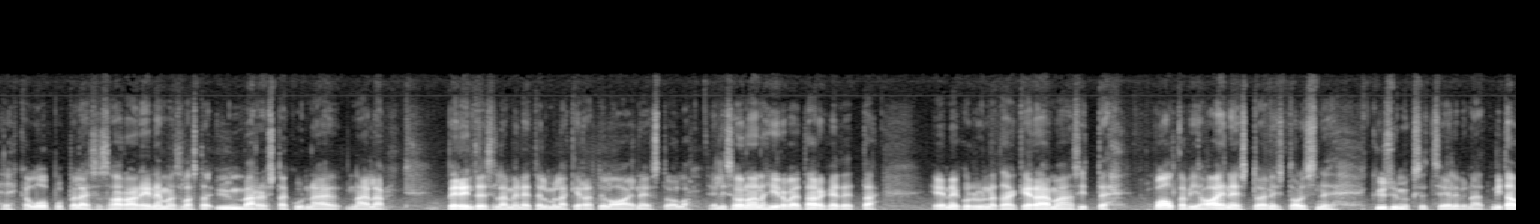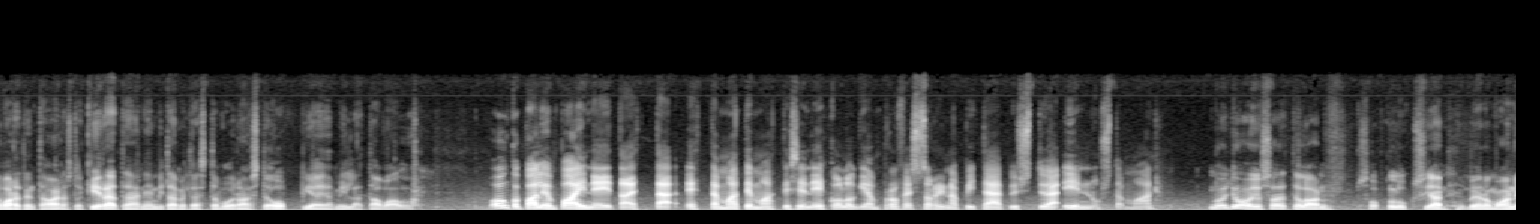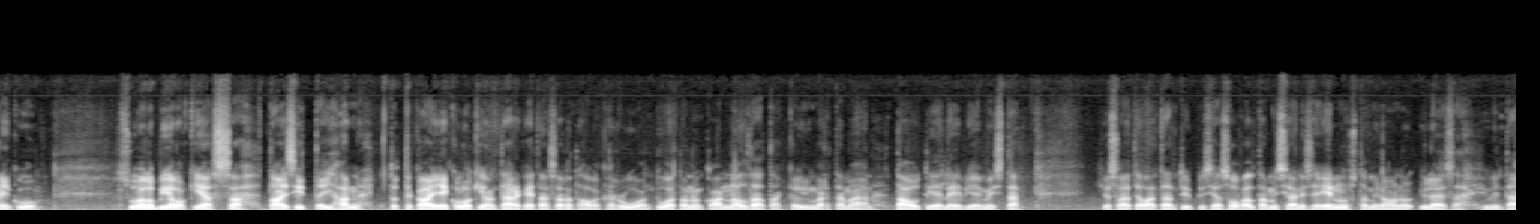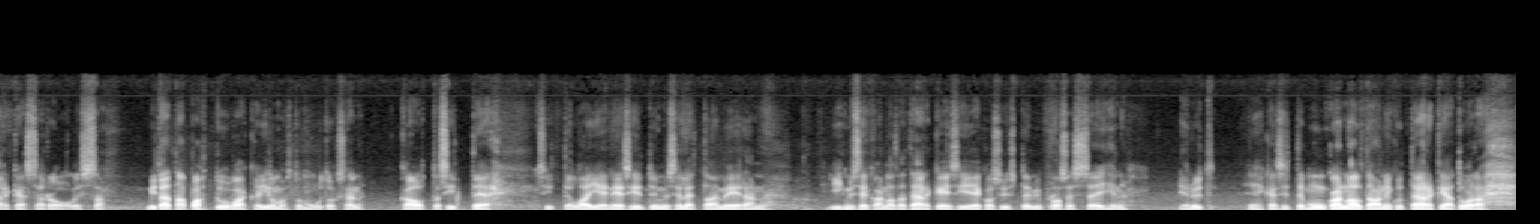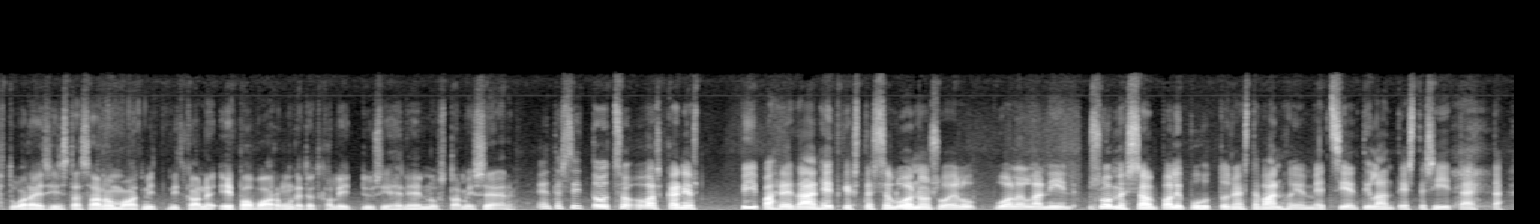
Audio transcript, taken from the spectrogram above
ehkä loppupeleissä saadaan enemmän sellaista ymmärrystä kuin näillä perinteisillä menetelmillä kerätyillä aineistoilla. Eli se on aina hirveän tärkeää, että ennen kuin rynnätään keräämään sitten valtavia aineistoja, niin sitten olisi ne kysymykset selvinä, että mitä varten tämä aineisto kerätään ja mitä me tästä voidaan sitten oppia ja millä tavalla. Onko paljon paineita, että, että matemaattisen ekologian professorina pitää pystyä ennustamaan? No joo, jos ajatellaan sovelluksia nimenomaan niin kuin suojelubiologiassa tai sitten ihan totta kai ekologia on tärkeää sanotaan vaikka ruoan tuotannon kannalta tai ymmärtämään tautien leviämistä. Jos ajatellaan tämän tyyppisiä soveltamisia, niin se ennustaminen on yleensä hyvin tärkeässä roolissa. Mitä tapahtuu vaikka ilmastonmuutoksen kautta sitten, sitten lajien esiintymiselle tai meidän ihmisen kannalta tärkeisiin ekosysteemiprosesseihin. Ja nyt ehkä sitten mun kannalta on niin tärkeää tuoda, tuoda esiin sitä sanomaa, että mit, mitkä on ne epävarmuudet, jotka liittyy siihen ennustamiseen. Entä sitten Otso Ovaskan, jos piipahdetaan hetkeksi tässä luonnonsuojelupuolella, niin Suomessa on paljon puhuttu näistä vanhojen metsien tilanteesta siitä, että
